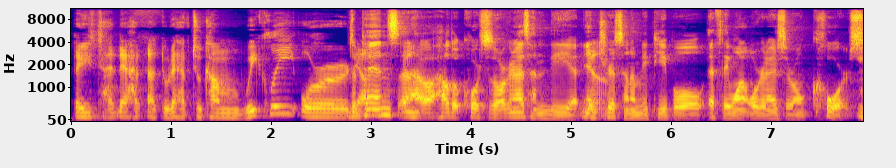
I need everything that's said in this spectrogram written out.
they, they have, uh, do they have to come weekly or Depends on how, how the course is organized and the uh, interest and how many people, if they want to organize their own course.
